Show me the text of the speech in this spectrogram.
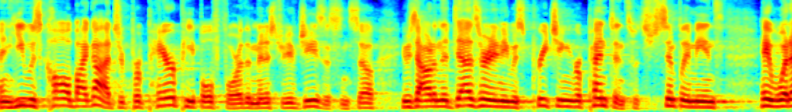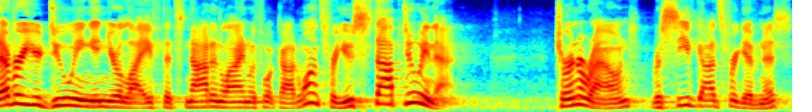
and he was called by God to prepare people for the ministry of Jesus. And so he was out in the desert and he was preaching repentance, which simply means hey, whatever you're doing in your life that's not in line with what God wants for you, stop doing that. Turn around, receive God's forgiveness,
